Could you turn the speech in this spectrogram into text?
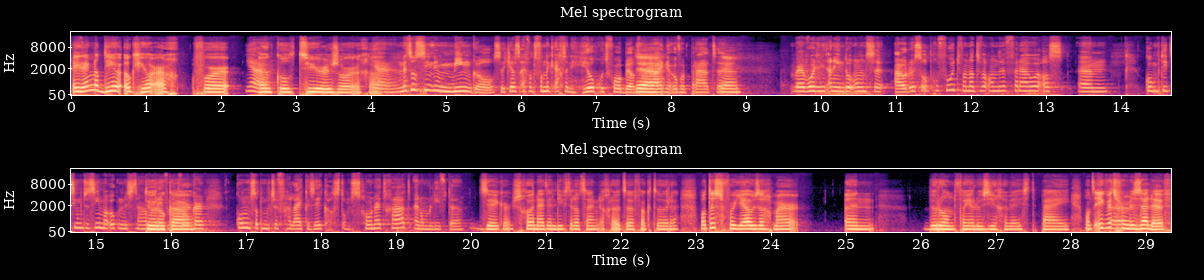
Ik denk dat die ook heel erg voor Ja. een cultuur zorgen. Ja, net zoals zien in Mean Girls. Weet je, dat, is echt, dat vond ik echt een heel goed voorbeeld Ja. waar wij nu over praten. Ja. Wij worden niet alleen door onze ouders opgevoed, van dat we andere vrouwen als ehm, competitie moeten zien, maar ook in de samenleving. Dat elkaar. we elkaar constant moeten vergelijken, zeker als het om schoonheid gaat en om liefde. Zeker. Schoonheid en liefde, dat zijn grote factoren. Wat is voor jou, zeg maar, een bron van jaloezie geweest bij... Want ik weet voor Eh. mezelf,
